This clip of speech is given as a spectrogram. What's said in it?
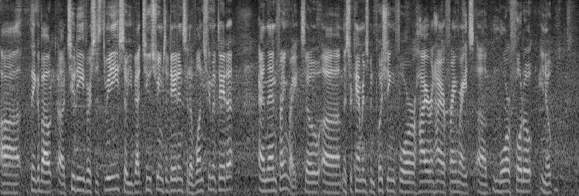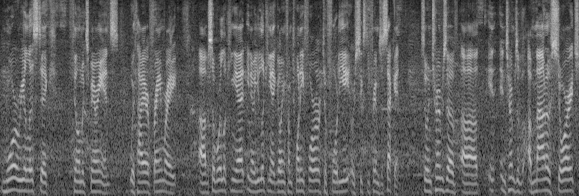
Uh, think about uh, 2D versus 3D, so you've got two streams of data instead of one stream of data. And then frame rate. So uh, Mr. Cameron's been pushing for higher and higher frame rates, uh, more photo, you know, more realistic film experience with higher frame rate. Um, so we're looking at, you know, you're looking at going from 24 to 48 or 60 frames a second. So in terms of, uh, in, in, terms of amount of storage,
